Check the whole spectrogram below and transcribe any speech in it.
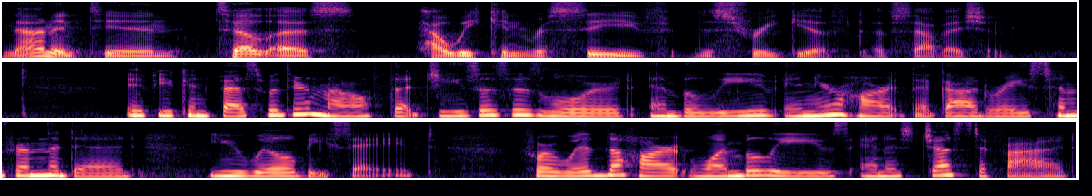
9 and 10 tell us how we can receive this free gift of salvation. If you confess with your mouth that Jesus is Lord and believe in your heart that God raised him from the dead, you will be saved. For with the heart one believes and is justified,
